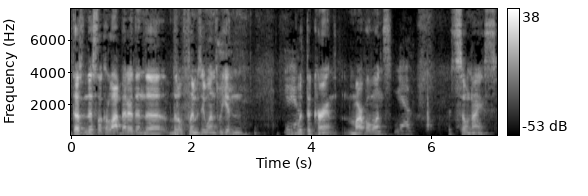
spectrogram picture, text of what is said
doesn't this look a lot better than the little flimsy ones we get in Yeah. with the current Marvel ones? yeah. It's so nice.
